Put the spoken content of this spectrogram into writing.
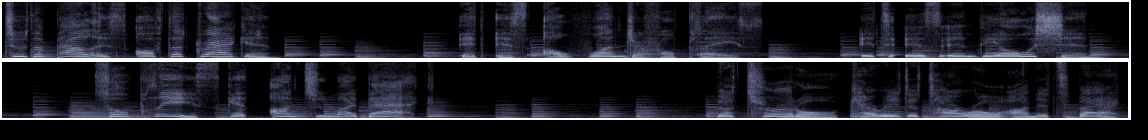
to the palace of the dragon. It is a wonderful place. It is in the ocean. So please get onto my back. The turtle carried Taro on its back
